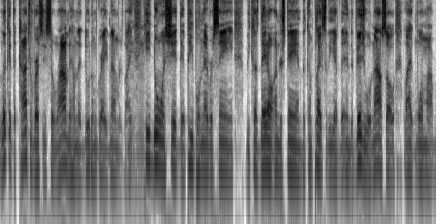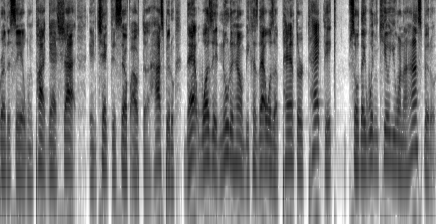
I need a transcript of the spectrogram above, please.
look at the controversy surrounding him that do them great numbers. Like mm-hmm. he doing shit that people never seen because they don't understand the complexity of the individual now. So like when my brother said when Pac got shot and checked himself out the hospital, that wasn't new to him because that was a Panther tactic. So they wouldn't kill you in the hospital,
